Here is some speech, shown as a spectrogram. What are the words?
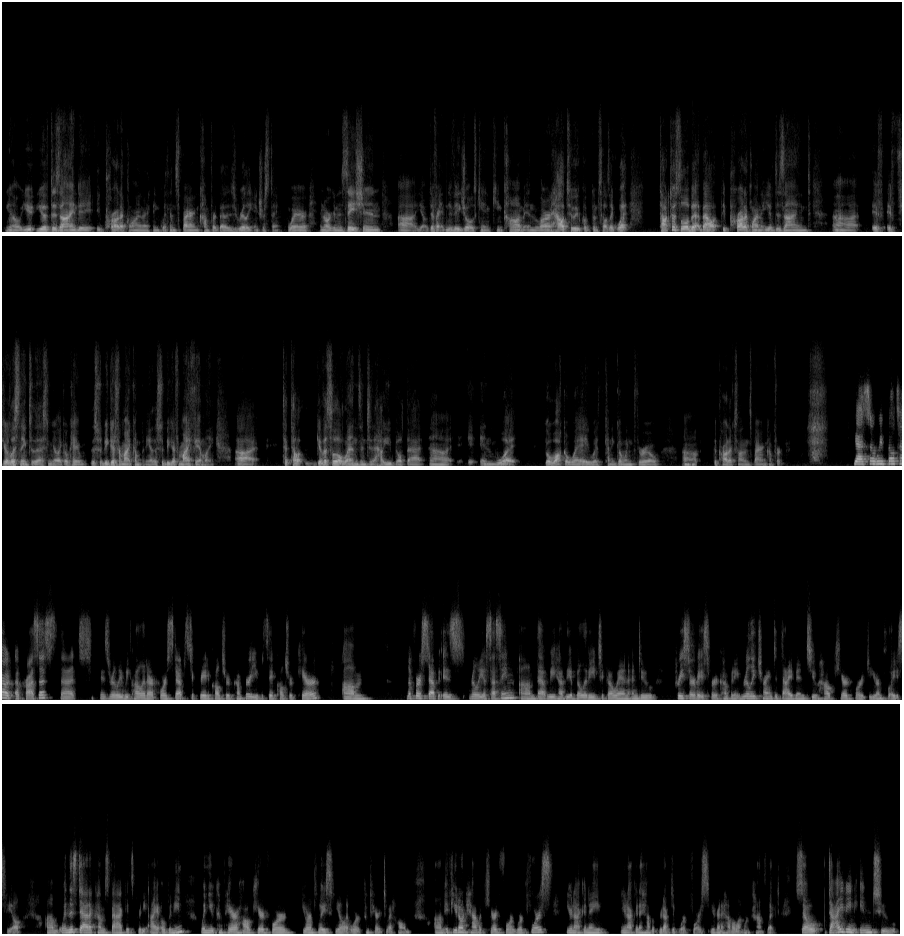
you know you you have designed a, a product line i think with inspiring comfort that is really interesting where an organization uh, you know different individuals can can come and learn how to equip themselves. Like what talk to us a little bit about the product line that you have designed uh, if if you're listening to this and you're like okay this would be good for my company or this would be good for my family uh, to tell give us a little lens into how you built that uh, and what you'll walk away with kind of going through. Um, the products on inspiring comfort yeah, so we've built out a process that is really, we call it our four steps to create a culture of comfort. You could say a culture of care. Um, the first step is really assessing um, that we have the ability to go in and do pre-surveys for a company, really trying to dive into how cared for do your employees feel. Um, when this data comes back, it's pretty eye-opening when you compare how cared for your employees feel at work compared to at home. Um, if you don't have a cared for workforce, you're not going to you're not going to have a productive workforce. You're going to have a lot more conflict. So diving into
